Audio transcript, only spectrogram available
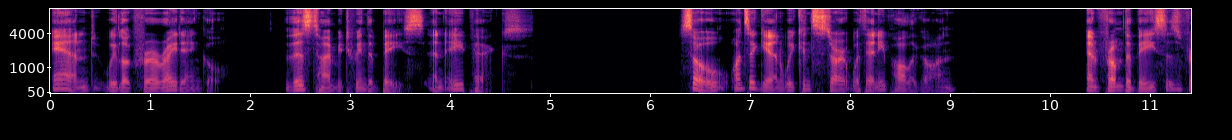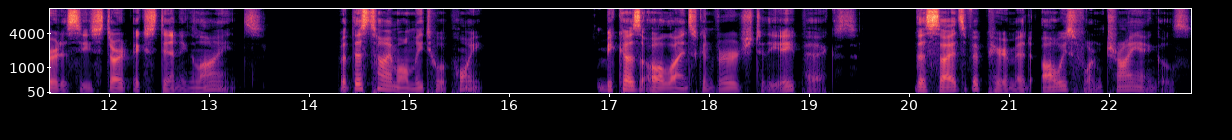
And we look for a right angle, this time between the base and apex. So, once again, we can start with any polygon, and from the base's vertices start extending lines, but this time only to a point. Because all lines converge to the apex, the sides of a pyramid always form triangles.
